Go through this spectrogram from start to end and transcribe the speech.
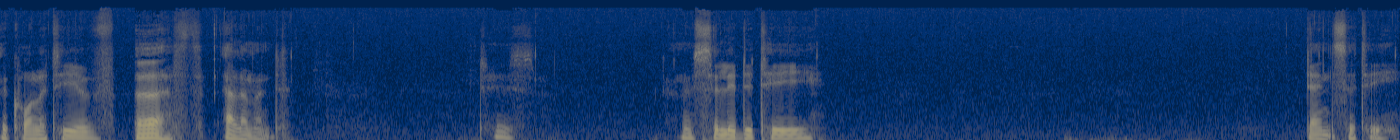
The quality of earth element, which is solidity, density.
